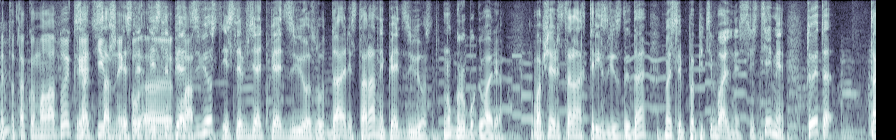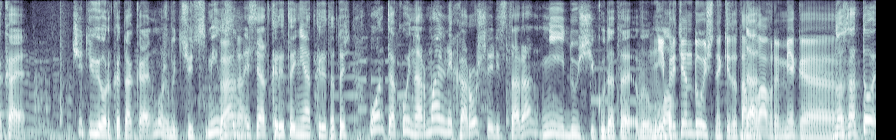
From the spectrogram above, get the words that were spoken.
Это такой молодой, креативный Саша, если, э, если 5 класс. звезд, если взять 5 звезд, вот, да, рестораны 5 звезд, ну, грубо говоря. Вообще в ресторанах 3 звезды, да? Но если по пятибалльной системе, то это такая четверка такая, может быть, чуть с минусом, Да, да. если открыто, не открыто. То есть он такой нормальный, хороший ресторан, не идущий куда-то... Не лав- претендующий на какие-то там Да. лавры мега... Но зато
